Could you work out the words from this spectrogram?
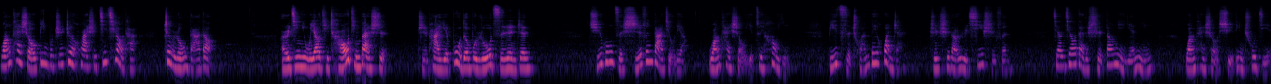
王太守并不知这话是讥诮他，郑容答道。而今你我要替朝廷办事，只怕也不得不如此认真。瞿公子十分大酒量，王太守也最好饮，彼此传杯换盏，直吃到日期时分，将交代的事当面言明。王太守许定出节，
